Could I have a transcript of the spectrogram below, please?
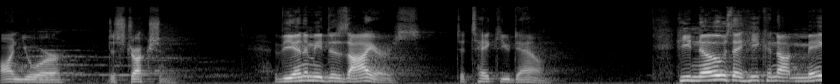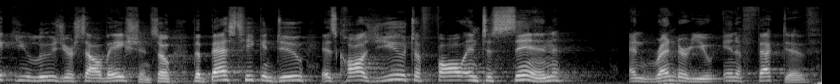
on your destruction. The enemy desires to take you down. He knows that he cannot make you lose your salvation. So the best he can do is cause you to fall into sin and render you ineffective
